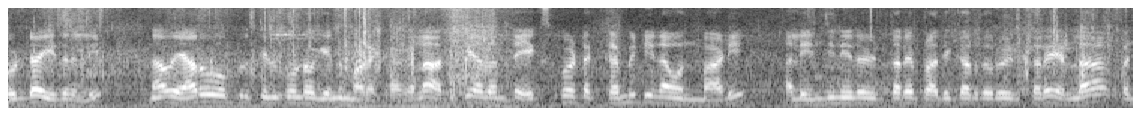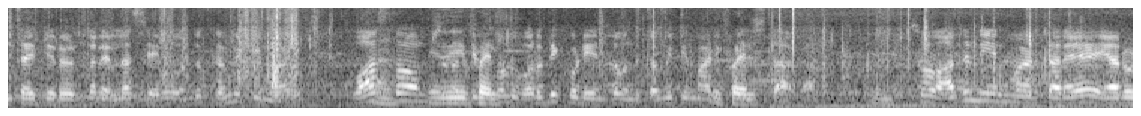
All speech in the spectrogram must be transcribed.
ದೊಡ್ಡ ಇದರಲ್ಲಿ ನಾವು ಯಾರೋ ಒಬ್ರು ತಿಳ್ಕೊಂಡೋಗಿ ಏನು ಮಾಡೋಕ್ಕಾಗಲ್ಲ ಅದಕ್ಕೆ ಆದಂಥ ಎಕ್ಸ್ಪರ್ಟ್ ಕಮಿಟಿನ ಒಂದು ಮಾಡಿ ಅಲ್ಲಿ ಇಂಜಿನಿಯರ್ ಇರ್ತಾರೆ ಪ್ರಾಧಿಕಾರದವರು ಇರ್ತಾರೆ ಎಲ್ಲ ಪಂಚಾಯತಿಯವರು ಇರ್ತಾರೆ ಎಲ್ಲ ಸೇರಿ ಒಂದು ಕಮಿಟಿ ಮಾಡಿ ವಾಸ್ತವಾಂಶ ತಿಳ್ಕೊಂಡು ವರದಿ ಕೊಡಿ ಅಂತ ಒಂದು ಕಮಿಟಿ ಮಾಡಿ ಕಳಿಸಿದಾಗ ಸೊ ಅದನ್ನ ಏನು ಮಾಡ್ತಾರೆ ಯಾರು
